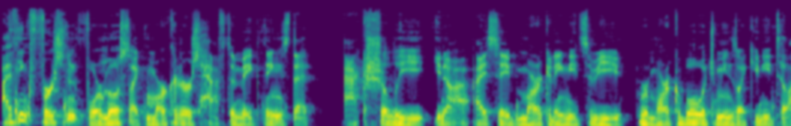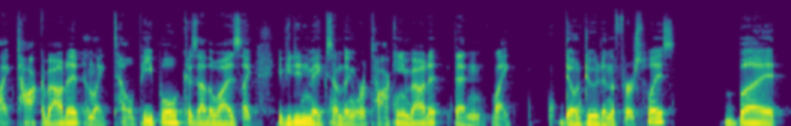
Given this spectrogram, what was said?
I think first and foremost like marketers have to make things that actually you know I say marketing needs to be remarkable which means like you need to like talk about it and like tell people because otherwise like if you didn't make something worth talking about it then like don't do it in the first place but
